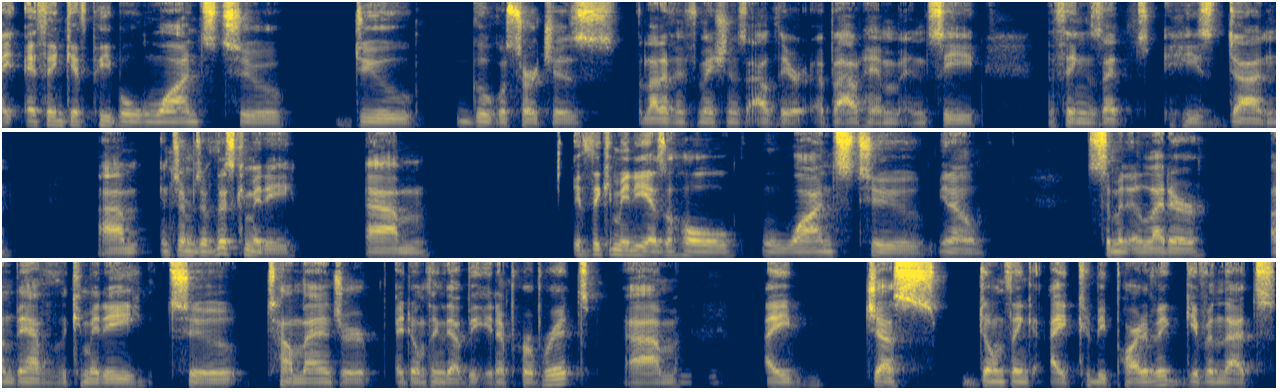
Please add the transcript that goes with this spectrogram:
I, I think if people want to do Google searches, a lot of information is out there about him and see the things that he's done. Um, in terms of this committee, um, if the committee as a whole wants to, you know, submit a letter on behalf of the committee to town manager, I don't think that'd be inappropriate. Um, I just don't think I could be part of it, given that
